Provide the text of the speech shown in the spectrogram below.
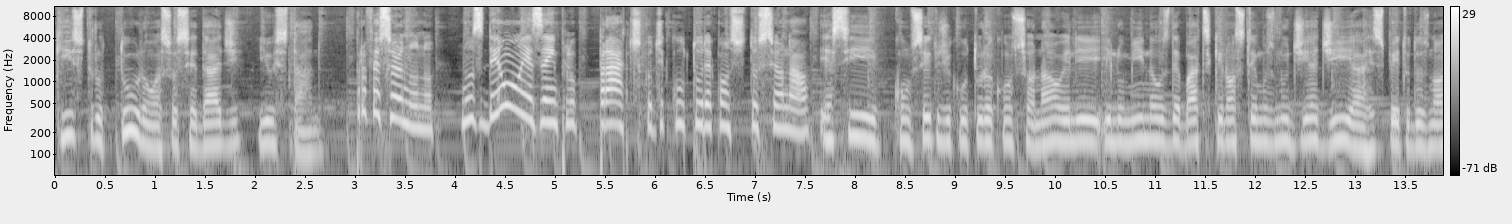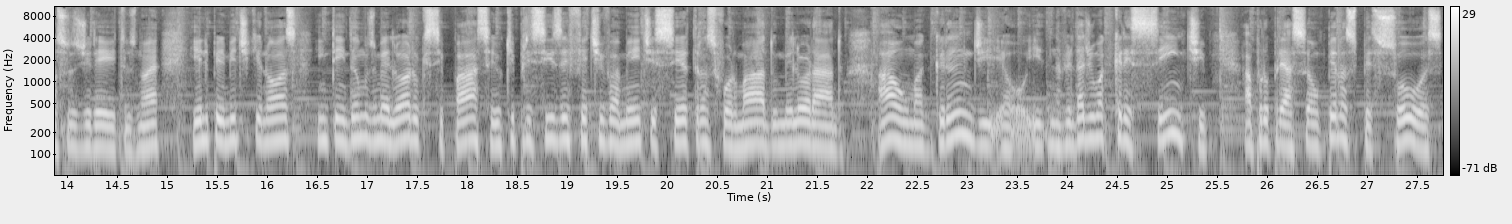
que estruturam a sociedade e o Estado. Professor Nuno, nos dê um exemplo prático de cultura constitucional. Esse conceito de cultura constitucional, ele ilumina os debates que nós temos no dia a dia a respeito dos nossos direitos, não é? E ele permite que nós entendamos melhor o que se passa e o que precisa efetivamente ser transformado, melhorado. Há uma grande na verdade, uma crescente apropriação pelas pessoas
